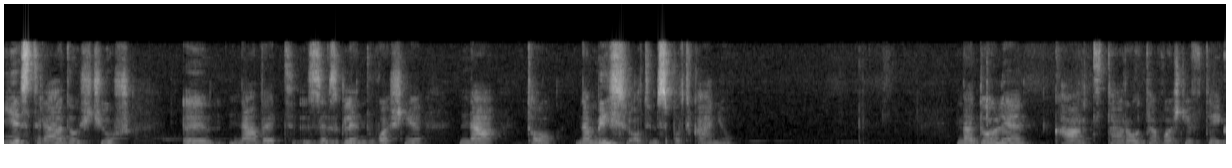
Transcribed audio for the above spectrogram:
jest radość już y, nawet ze względu właśnie na to, na myśl o tym spotkaniu. Na dole kart Tarota właśnie w tej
